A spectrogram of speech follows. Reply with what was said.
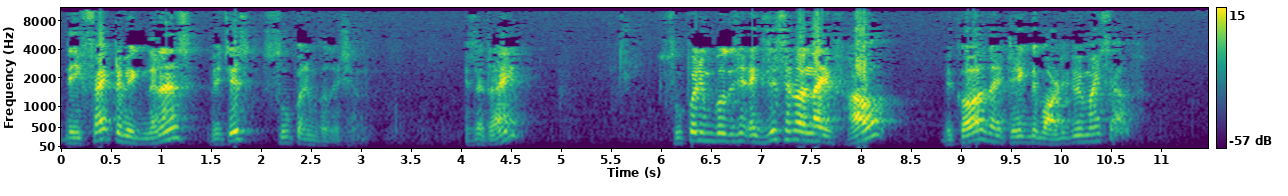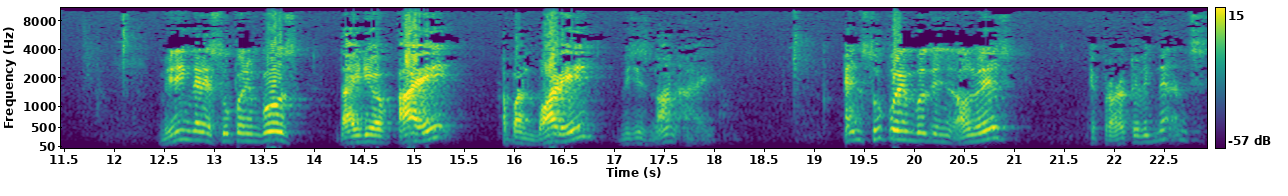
the effect of ignorance, which is superimposition. Is that right? Superimposition exists in our life. How? Because I take the body to be myself. Meaning that I superimpose the idea of I upon body, which is non-I. And superimposition is always a product of ignorance.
